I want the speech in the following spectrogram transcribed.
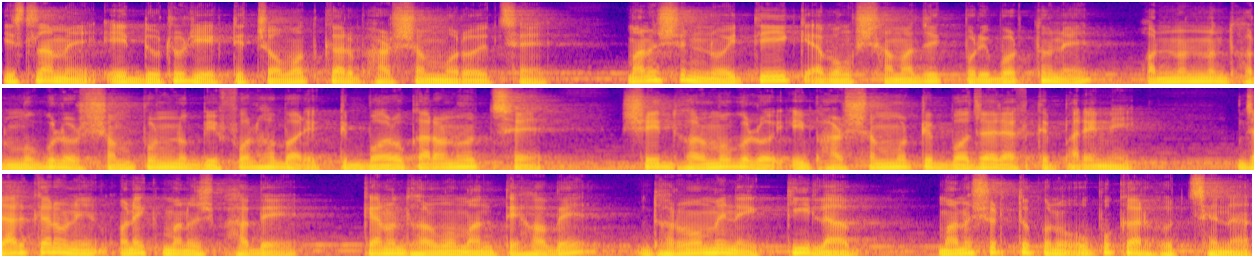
ইসলামে এই দুটোরই একটি চমৎকার ভারসাম্য রয়েছে। মানুষের নৈতিক এবং সামাজিক পরিবর্তনে অন্যান্য ধর্মগুলোর সম্পূর্ণ বিফল হবার একটি বড় কারণ হচ্ছে, সেই ধর্মগুলো এই ভারসাম্যটি বজায় রাখতে পারেনি। যার কারণে অনেক মানুষ ভাবে কেন ধর্ম মানতে হবে ধর্ম মেনে কী লাভ মানুষের তো কোনো উপকার হচ্ছে না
